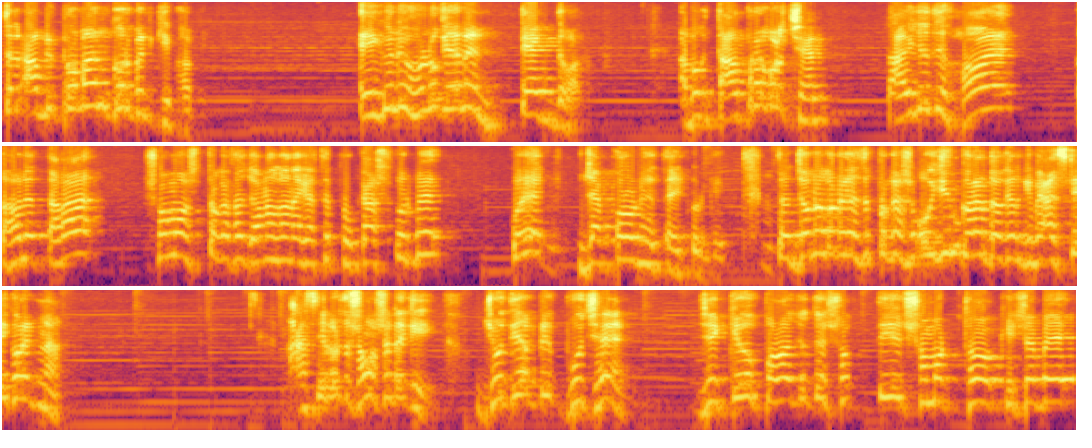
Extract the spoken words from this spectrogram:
তাহলে আপনি প্রমাণ করবেন কীভাবে? এইগুলি হলো কি জানেন? ট্যাগ দেওয়া। এবং তারপরে বলছেন, তাই যদি হয়, তাহলে তারা সমস্ত কথা জনগণের কাছে প্রকাশ করবে, করে যা করণীয় তাই করবে। তো জনগণের কাছে প্রকাশ ওই দিন করার দরকার কি? আজকেই করেন না? করতে সমস্যাটা কি? যদি আপনি বুঝেন যে কেউ পরাজিত শক্তির সমর্থক হিসাবে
